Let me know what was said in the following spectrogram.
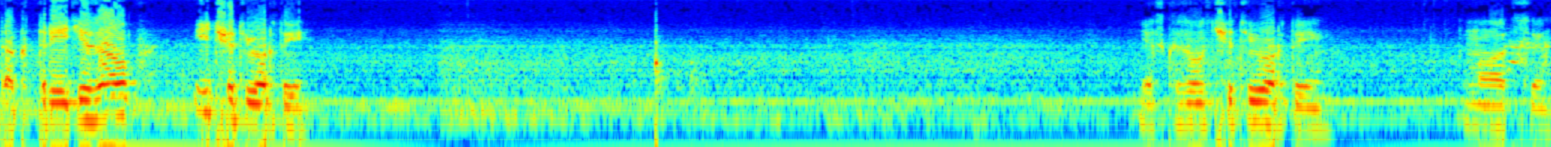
Так, третий залп и четвертый. Я сказал четвертый. Молодцы.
